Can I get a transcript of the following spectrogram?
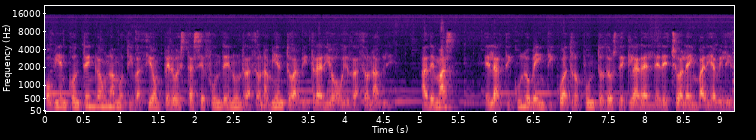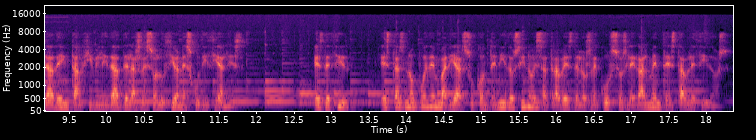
o bien contenga una motivación pero ésta se funde en un razonamiento arbitrario o irrazonable. Además, el artículo 24.2 declara el derecho a la invariabilidad e intangibilidad de las resoluciones judiciales. Es decir, Estas no pueden variar su contenido si no es a través de los recursos legalmente establecidos.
